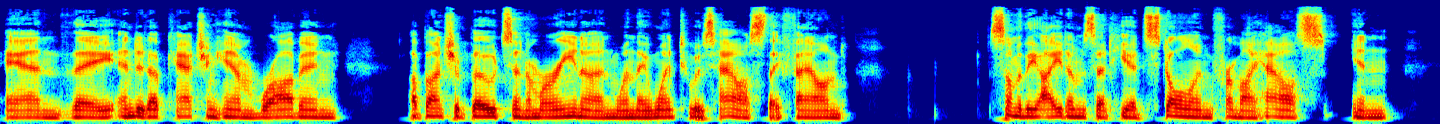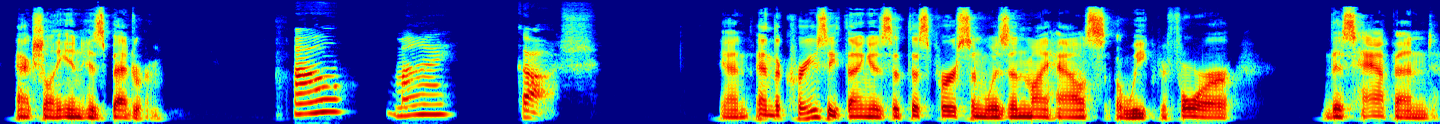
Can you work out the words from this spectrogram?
and they ended up catching him robbing a bunch of boats in a marina. And when they went to his house, they found some of the items that he had stolen from my house in actually in his bedroom. Oh my gosh. And and the crazy thing is that this person was in my house a week before this happened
